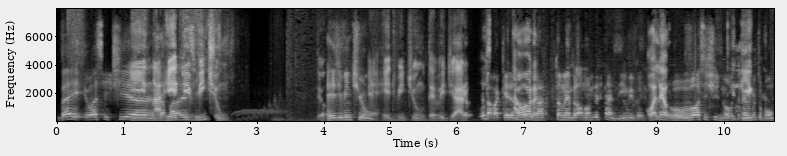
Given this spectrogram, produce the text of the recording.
Véi, eu assistia. E na Rede esse- 21. Rede 21. É, Rede 21, TV Diário. Eu tava querendo, eu hora. tava tentando lembrar o nome desse anime, velho. Olha, Eu vou, assistir de novo, também é muito bom.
